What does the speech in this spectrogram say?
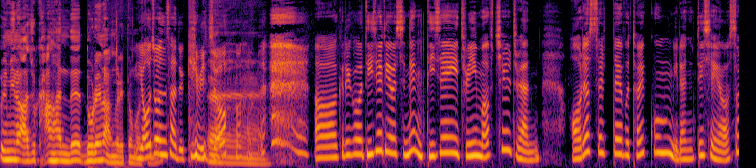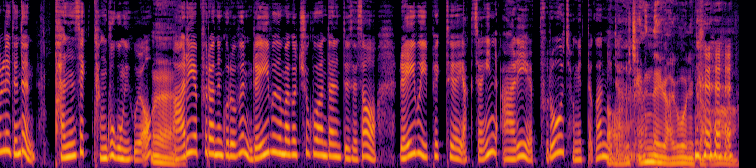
의미는 아주 강한데 노래는 안 그랬던 것 같아요. 여전사 느낌이죠. 어, 그리고 DJ DOC는 DJ Dream of Children. 어렸을 때부터의 꿈이라는 뜻이에요. 솔리드는 단색 당구공이고요. 네. REF라는 그룹은 rave 음악을 추구한다는 뜻에서 rave effect의 약자인 REF로 정했다고 합니다. 아, 이거 재밌네 이거 알고 보니까. 아.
